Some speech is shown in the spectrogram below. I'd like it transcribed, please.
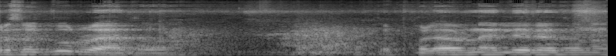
कसं दूर राहायचं फळ्यावर नाही लिहिरायचं ना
